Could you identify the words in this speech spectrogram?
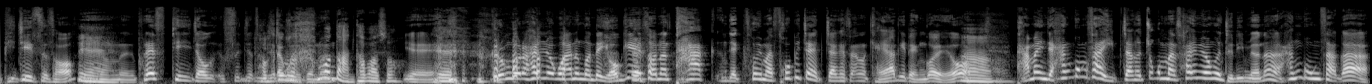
비즈니스석, 예. 프레스티적석이라고 한 번도 안 타봐서. 예. 예. 그런 거를 하려고 하는 건데 여기에서는 다 이제 소위 말 소비자 입장에서는 계약이 된 거예요. 아. 다만 이제 항공사 입장을 조금만 설명을 드리면은 항공사가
